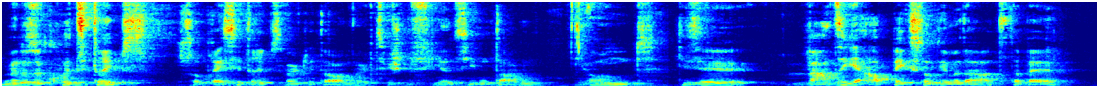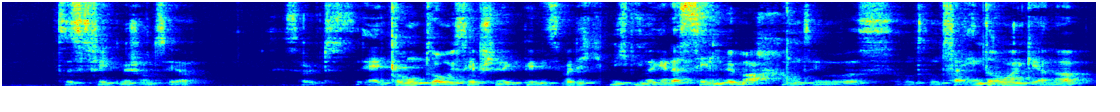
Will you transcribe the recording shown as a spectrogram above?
Immer nur so kurze Trips, so Pressetrips halt, die dauern halt zwischen vier und sieben Tagen. Und diese wahnsinnige Abwechslung, die man da hat dabei, das fehlt mir schon sehr. Das ist halt ein Grund, warum ich selbstständig bin, ist, weil ich nicht immer gerne dasselbe mache und immer was und, und Veränderungen gerne habe.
